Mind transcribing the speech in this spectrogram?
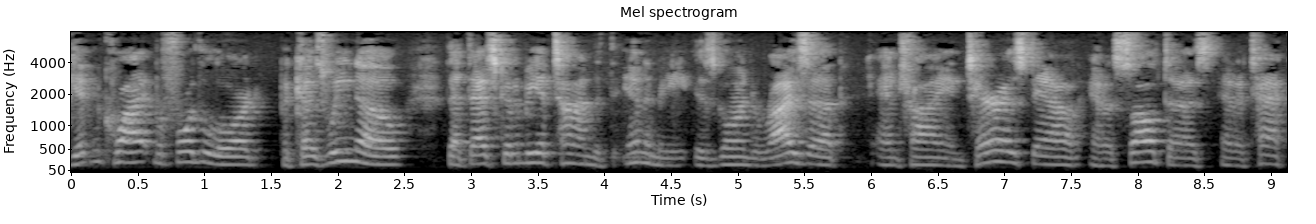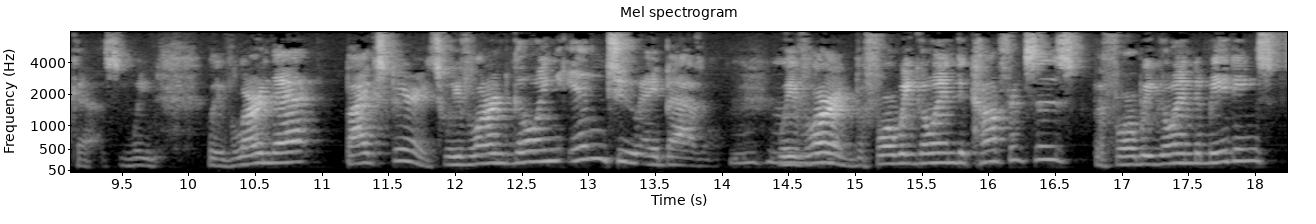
getting quiet before the Lord, because we know that that's going to be a time that the enemy is going to rise up and try and tear us down and assault us and attack us. And we've, we've learned that by experience. We've learned going into a battle. Mm-hmm. We've learned before we go into conferences, before we go into meetings,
